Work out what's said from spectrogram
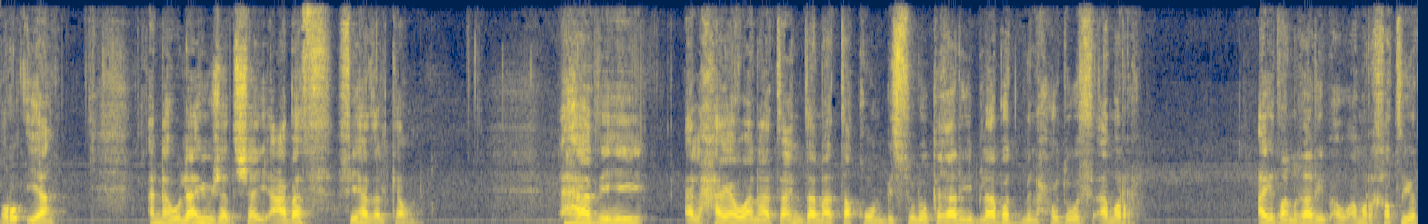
رؤية أنه لا يوجد شيء عبث في هذا الكون. هذه الحيوانات عندما تقوم بسلوك غريب لابد من حدوث أمر أيضا غريب أو أمر خطير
